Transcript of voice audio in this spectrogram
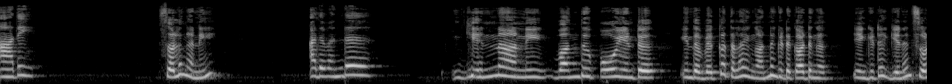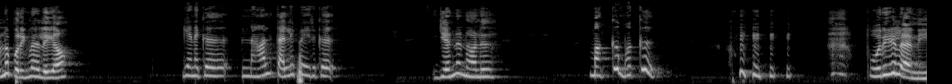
ஆதி. சொல்லுங்க அண்ணி. அது வந்து என்ன அண்ணி வந்து போயின்ட்டு இந்த வெக்கத்தெல்லாம் எங்க அண்ணன் கிட்ட காட்டுங்க. என்கிட்ட என்னன்னு சொல்ல போறீங்களா இல்லையா? எனக்கு நாள் தள்ளி போயிருக்கு என்ன நாளு? மக்கு மக்கு. புரியல அண்ணி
